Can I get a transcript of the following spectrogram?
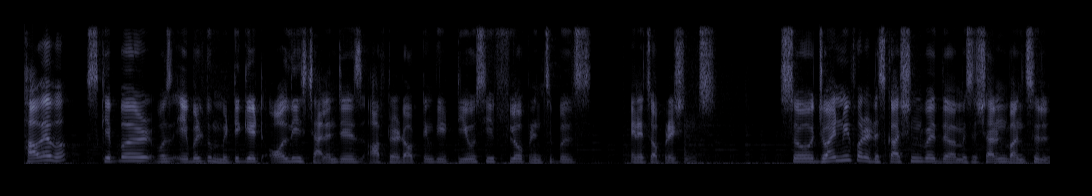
However, Skipper was able to mitigate all these challenges after adopting the TOC flow principles in its operations. So, join me for a discussion with uh, Mrs. Sharan Bansal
